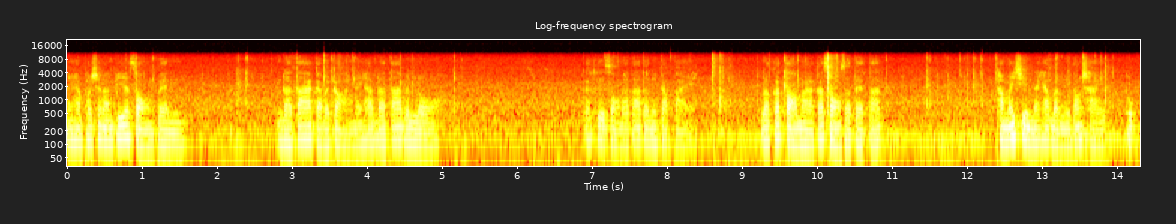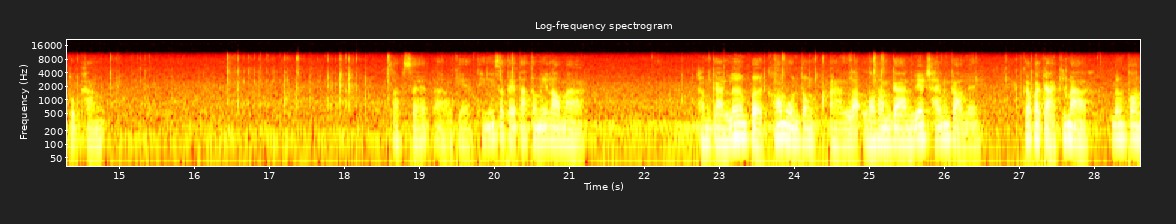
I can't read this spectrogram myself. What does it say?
นะครับ เพราะฉะนั้นพี่จะส่งเป็น Data กลับไปก่อนนะครับ Data เป็น low ก็คือส่ง Data ตัวนี้กลับไป แล้วก็ต่อมาก็ส่ง Status ทำให้ชินนะครับ แบบนี้ต้องใช้ทุกทุกครั้ง Success อ่าโอเค ทีนี้ Status ตรงนี้เรามา ทำการเริ่มเปิดข้อมูลตรงอ่าเราเราทำการเรียกใช้มันก่อนเลย ก็ประกาศขึ้นมาเบื้องต้น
